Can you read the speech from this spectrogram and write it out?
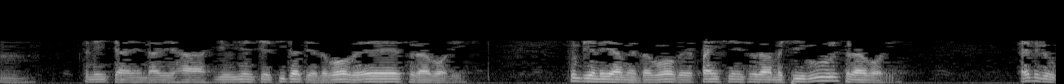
อืมဒီနေ့ကျရင်ဒါတွေဟာယူရင်ပြည့်စည်တတ်တဲ့သဘောပဲဆိုတာပေါ့လေသွန့်ပြလိုက်ရမယ်သဘောပဲပိုင်ရှင်ဆိုတာမရှိဘူးဆိုတာပေါ့လေအဲ့ဒီလို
